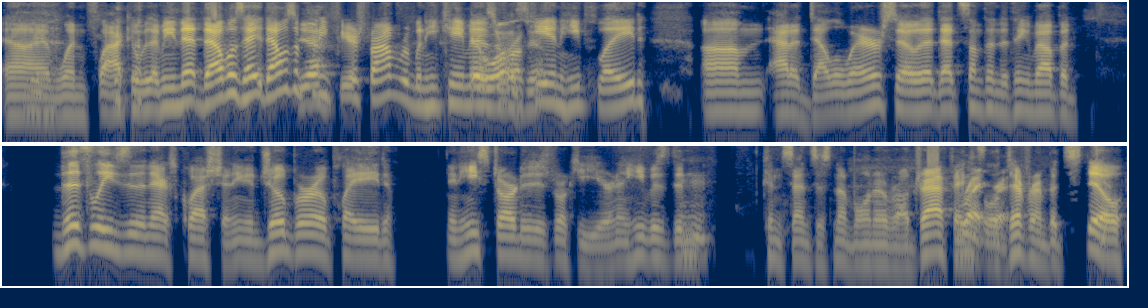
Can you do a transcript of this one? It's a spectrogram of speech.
Uh, when Flacco was, I mean that that was hey that was a Yeah. pretty fierce rivalry when he came as a rookie yeah. and he played um, out of Delaware. So that, that's something to think about. But this leads to the next question. You know, Joe Burrow played and he started his rookie year, and he was the Mhm. consensus number one overall draft pick. Right, it's a little right. different, but still,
